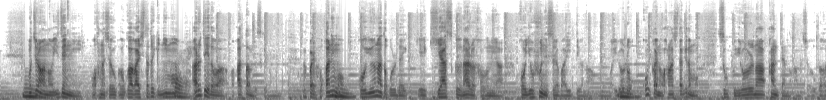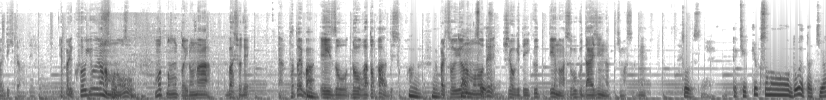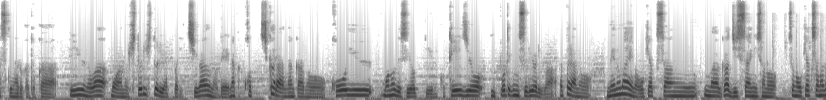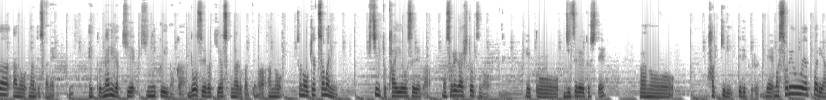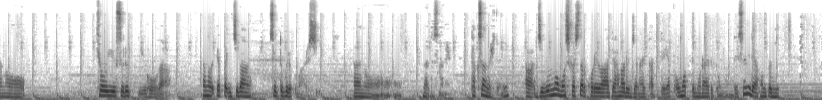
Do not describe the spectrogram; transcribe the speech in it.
もちろんあの、以前にお話をお伺いした時にも、ある程度は分かったんですけども、やっぱり他にも、こういうようなところで来やすくなる方には、こういう風にすればいいっていうのは、もういろいろ、今回のお話だけでも、すごくいろいろな観点の話をお伺いできたので、やっぱりそういうようなものを、もっともっといろんな場所で、例えば映像、うん、動画とかですとか、うん。うん、やっぱりそういうようなもので広げていくっていうのはすごく大事になってきますよね。そうですね。で、結局その、どうやったら来やすくなるかとか、っていうのは、もうあの、一人一人やっぱり違うので、なんかこっちからなんかあの、こういうものですよっていうこう提示を一方的にするよりは、やっぱりあの、目の前のお客様が実際にその、そのお客様が、あの、何ですかね、えっと、何が来来にくいのか、どうすれば来やすくなるかっていうのは、あの、そのお客様にきちんと対応すれば、まあ、それが一つの、えっと、実例として、あの、はっきり出てくるんで、まあ、それをやっぱりあの、共有するっていう方が、あの、やっぱ一番説得力もあるし、あの、なんですかね。たくさんの人に、あ、自分ももしかしたらこれは当てはまるんじゃないかって、やっぱ思ってもらえると思うんで、そういう意味では本当に、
